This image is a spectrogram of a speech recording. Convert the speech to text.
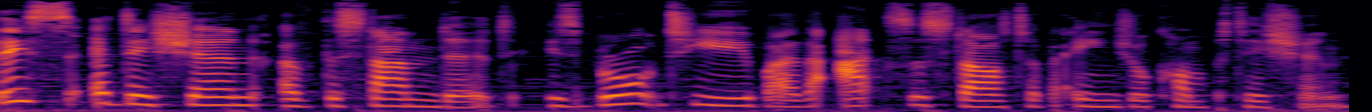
This edition of The Standard is brought to you by the AXA Startup Angel Competition.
